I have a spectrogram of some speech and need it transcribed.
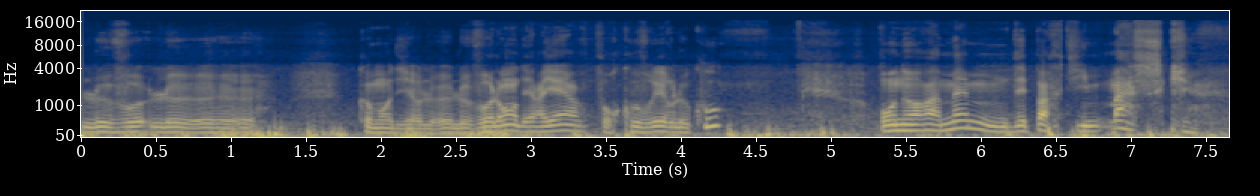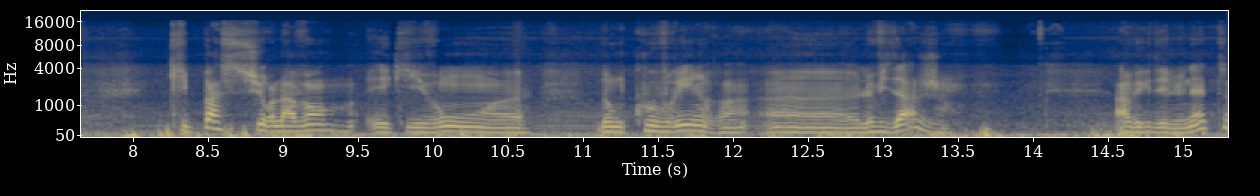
le, volant derrière pour couvrir le cou. On aura même des parties masques qui passent sur l'avant et qui vont euh, donc couvrir le visage avec des lunettes.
